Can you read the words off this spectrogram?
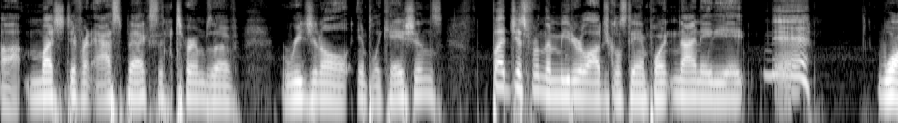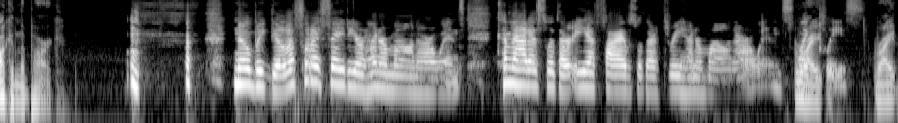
uh, much different aspects in terms of regional implications. But just from the meteorological standpoint, 988, eh, walk in the park. No big deal. That's what I say to your 100 mile an hour winds. Come at us with our EF5s with our 300 mile an hour winds. Like, Right. please. Right.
